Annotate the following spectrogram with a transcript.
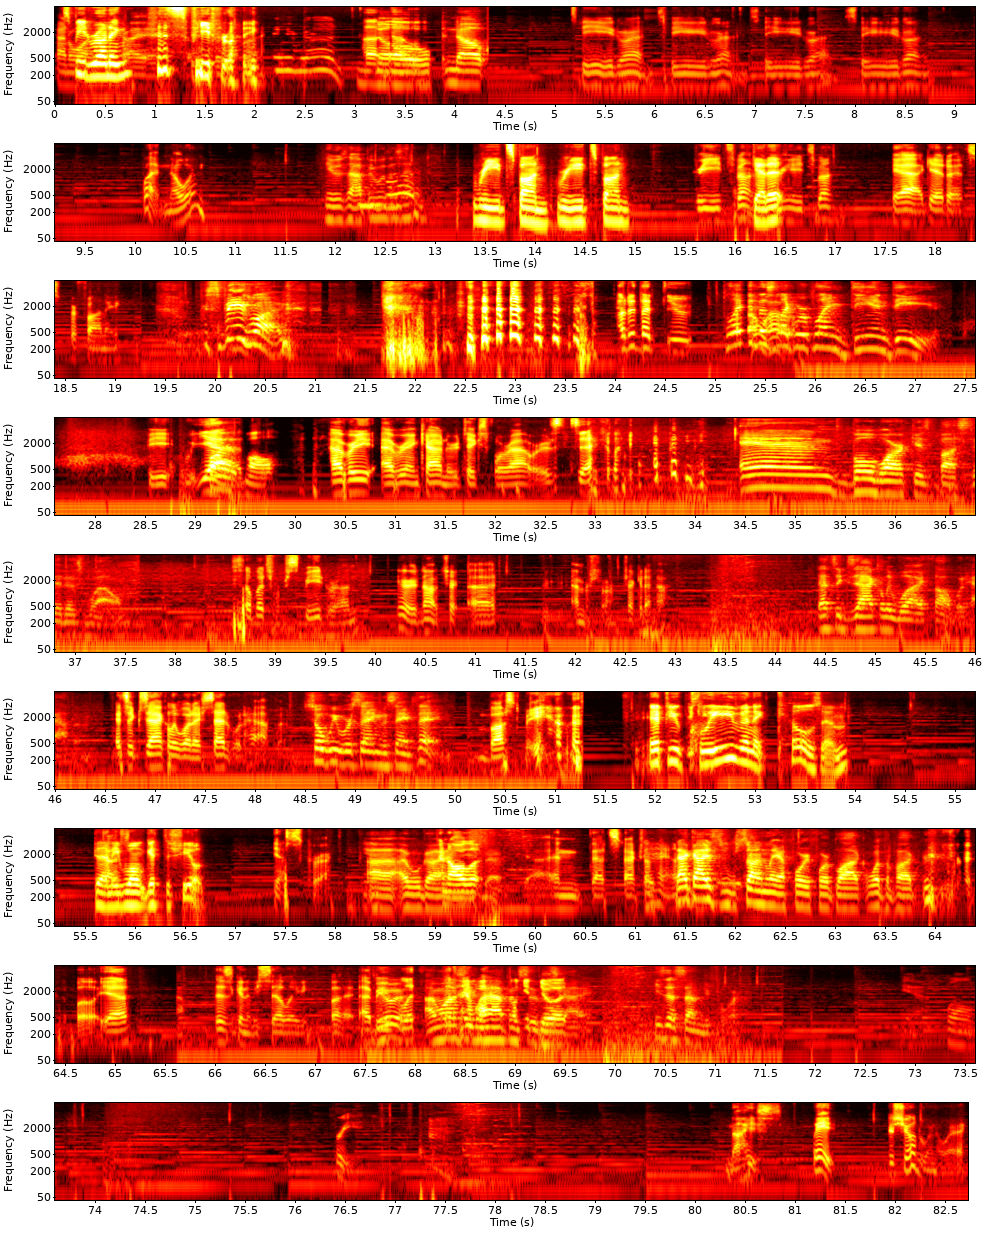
Kinda Speed running. try it, but Speed running. Uh, no. no. No. Speed run, speed run, speed run, speed run. What? No one? He was happy with his hand. Reed spun. Reed spun. Reed spun. Get it? Reed spun. Yeah, I get it. It's super funny. Speed run. How did that do? Play Oh, this wow. like we're playing D and D. Be yeah. Fireball. Every every encounter takes four hours exactly. And Bulwark is busted as well. so much for speed run. Here, no, check. Uh, Emberstorm, check it out. That's exactly what I thought would happen. It's exactly what I said would happen. So we were saying the same thing. Bust me. If you cleave and it kills him, then he won't get the shield. yes, correct. Uh, I will go ahead. And And all use that. Yeah, and that stacks on hand. that guy's suddenly at 44 block. What the fuck? well, yeah. This is gonna be silly, but I mean, let's, I want let's to see what happens to this it. guy. He's at 74. Yeah. Well. Free. Nice. Wait, his shield went away.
